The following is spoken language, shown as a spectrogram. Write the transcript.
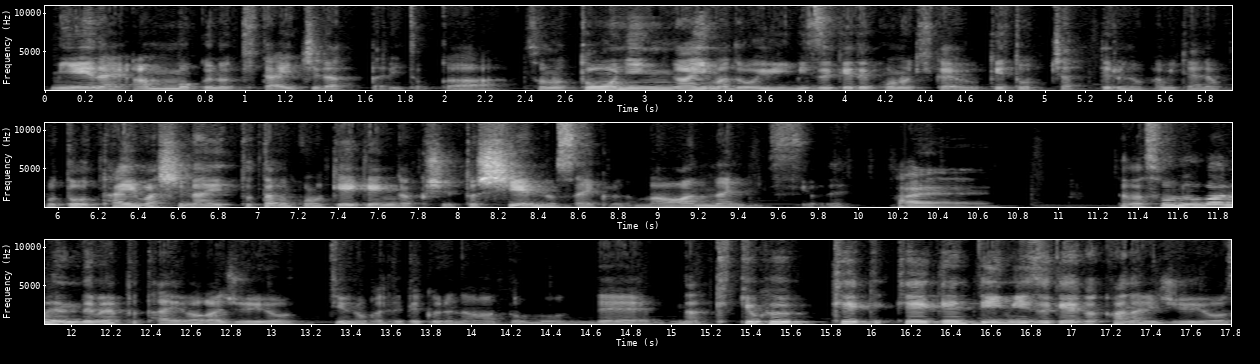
見えない暗黙の期待値だったりとか、その当人が今どういう意味付けでこの機会を受け取っちゃってるのかみたいなことを対話しないと多分この経験学習と支援のサイクルが回んないんですよね。はい。だからその場面でもやっぱ対話が重要っていうのが出てくるなと思うんで、な結局経経験って意味付けがかなり重要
